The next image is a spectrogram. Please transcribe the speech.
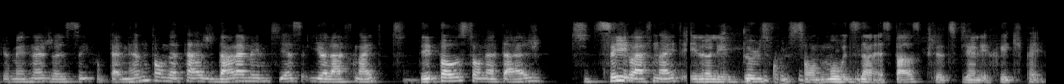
Que maintenant, je le sais, il faut que tu amènes ton otage dans la même pièce. Il y a la fenêtre, tu déposes ton otage, tu tires la fenêtre, et là, les deux sont maudits dans l'espace, puis là, tu viens les récupérer.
